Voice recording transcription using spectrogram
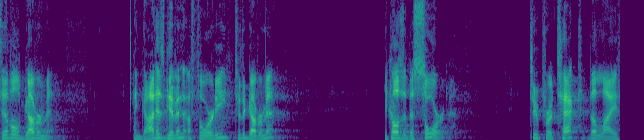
civil government. And God has given authority to the government. He calls it the sword to protect the life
